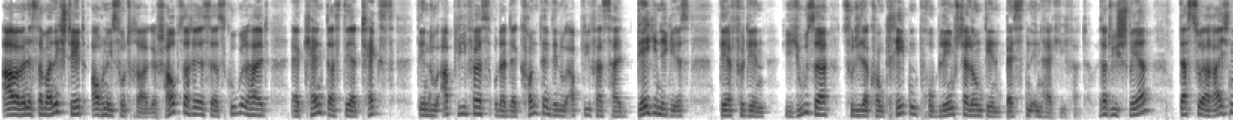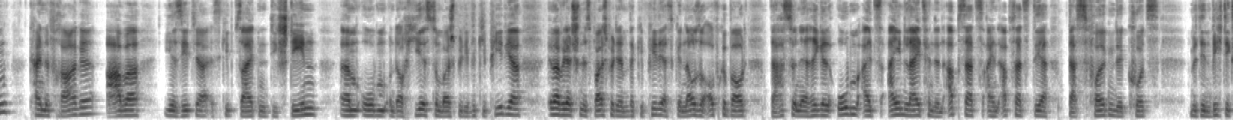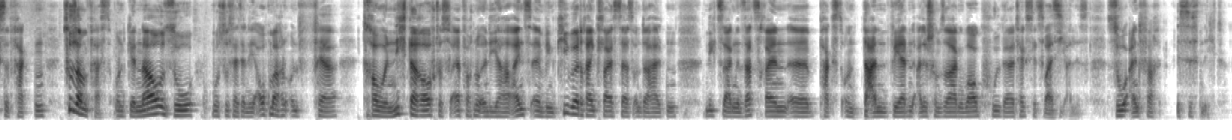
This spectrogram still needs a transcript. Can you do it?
Aber wenn es da mal nicht steht, auch nicht so tragisch. Hauptsache ist, dass Google halt erkennt, dass der Text, den du ablieferst oder der Content, den du ablieferst, halt derjenige ist, der für den User zu dieser konkreten Problemstellung den besten Inhalt liefert. Ist natürlich schwer, das zu erreichen, keine Frage, aber ihr seht ja, es gibt Seiten, die stehen ähm, oben. Und auch hier ist zum Beispiel die Wikipedia immer wieder ein schönes Beispiel, denn Wikipedia ist genauso aufgebaut. Da hast du in der Regel oben als einleitenden Absatz einen Absatz, der das folgende kurz mit den wichtigsten Fakten zusammenfasst. Und genau so musst du es letztendlich auch machen und vertraue nicht darauf, dass du einfach nur in die H1 irgendwie ein Keyword reinkleisterst und da halt einen nichtssagenden Satz reinpackst äh, und dann werden alle schon sagen, wow, cool, geiler Text, jetzt weiß ich alles. So einfach ist es nicht.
